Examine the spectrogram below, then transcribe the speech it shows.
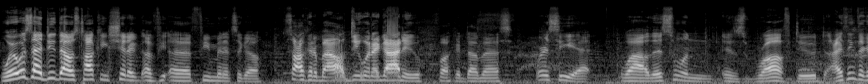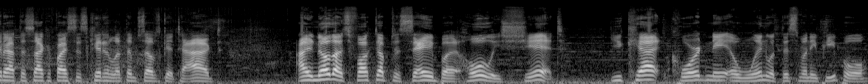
Where was that dude that was talking shit a, a a few minutes ago? Talking about, I'll do what I gotta. Do. Fucking dumbass. Where's he at? Wow, this one is rough, dude. I think they're gonna have to sacrifice this kid and let themselves get tagged. I know that's fucked up to say, but holy shit. You can't coordinate a win with this many people.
